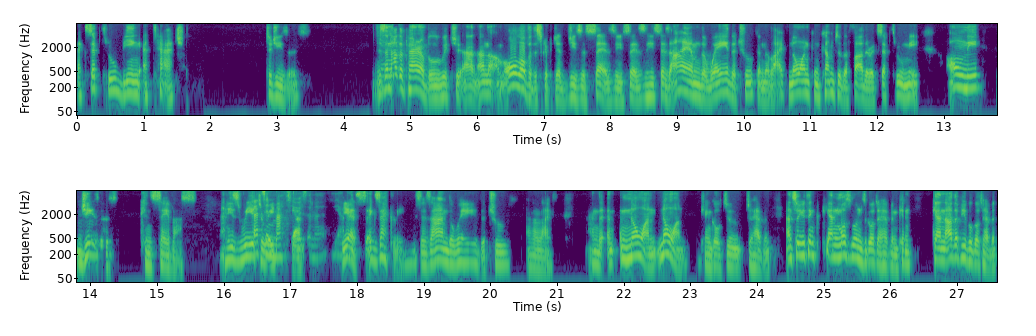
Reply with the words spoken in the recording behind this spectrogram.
except through being attached to Jesus. There's Yeah. another parable which, and, and all over the scripture, Jesus says, he says, he says, I am the way, the truth, and the life. No one can come to the Father except through me. Only Mhm. Jesus can save us. And he's That's reiterating in Matthew, isn't it? Yeah. Yes, exactly. He says, I am the way, the truth, and the life. And, and no one, no one can go to, to heaven. And so you think, can Muslims go to heaven? Can can other people go to heaven?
